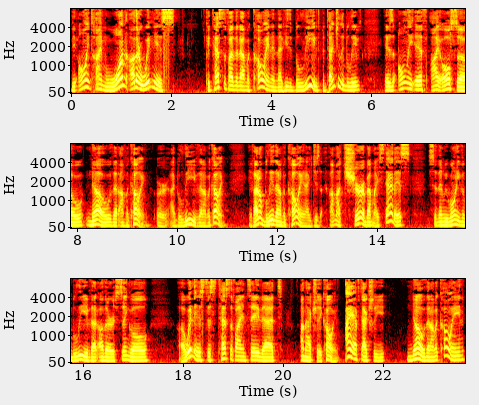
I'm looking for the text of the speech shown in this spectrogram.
the only time one other witness could testify that I'm a Cohen and that he's believed, potentially believed, is only if I also know that I'm a Cohen or I believe that I'm a Cohen. If I don't believe that I'm a Cohen, I just, if I'm not sure about my status, so then we won't even believe that other single uh, witness to testify and say that I'm actually a Cohen. I have to actually know that I'm a Cohen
